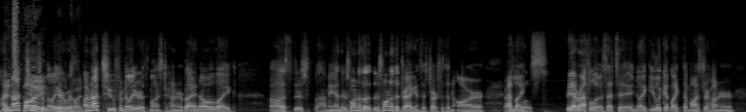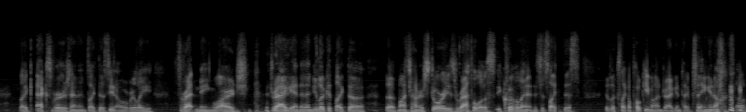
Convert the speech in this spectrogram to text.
I'm It's not by- too familiar oh, with go ahead. I'm not too familiar with Monster Hunter, but I know like uh there's oh man, there's one of the there's one of the dragons that starts with an R. And, like, Yeah, Rathalos, that's it. And like you look at like the Monster Hunter like X version, it's like this, you know, really threatening large dragon. and then you look at like the the Monster Hunter Stories Rathalos equivalent, and it's just like this it looks like a Pokemon dragon type thing, you know. So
